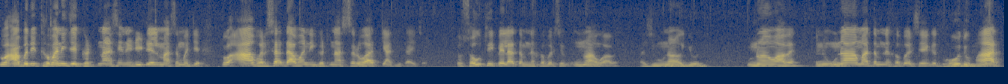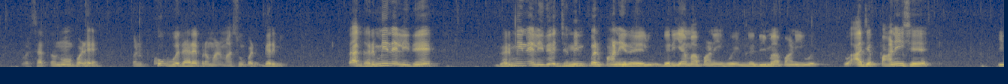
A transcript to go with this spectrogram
તો આ બધી થવાની જે ઘટના છે એને ડિટેલમાં સમજીએ. તો આ વરસાદ આવવાની ઘટના શરૂઆત ક્યાંથી થાય છે? તો સૌથી પહેલાં તમને ખબર છે કે ઉનાળો આવે. હજી ઉનાળો ગયો ઉનાળો આવે અને ઉનાળામાં તમને ખબર છે કે ધોધમાર વરસાદ તો ન પડે, પણ ખૂબ વધારે પ્રમાણમાં શું પડે? ગરમી. તો આ ગરમીને લીધે ગરમીને લીધે જમીન પર પાણી રહેલું, દરિયામાં પાણી હોય, નદીમાં પાણી હોય. તો આ જે પાણી છે, એ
